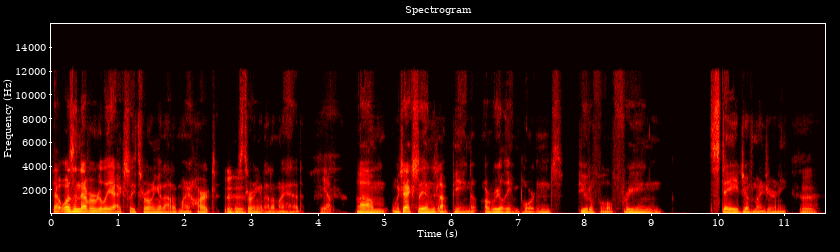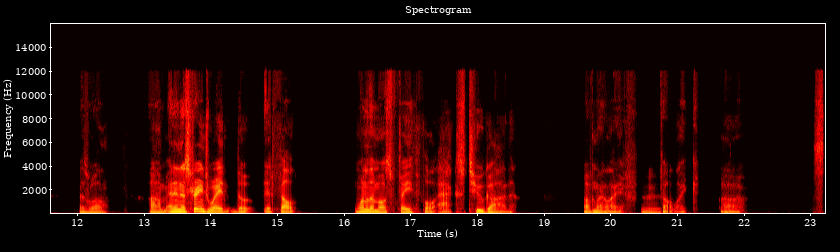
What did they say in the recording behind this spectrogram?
that wasn't ever really actually throwing it out of my heart mm-hmm. it was mm-hmm. throwing it out of my head yep um, which actually ended up being a really important beautiful, freeing stage of my journey mm. as well. Um, and in a strange way, the it felt one of the most faithful acts to God of my life. Mm. Felt like uh, st-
